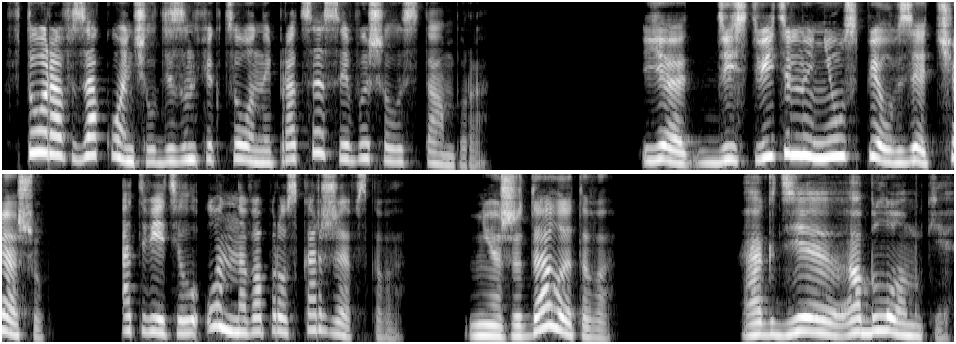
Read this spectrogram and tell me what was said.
Второв закончил дезинфекционный процесс и вышел из тамбура. «Я действительно не успел взять чашу», ответил он на вопрос Коржевского. «Не ожидал этого?» «А где обломки?»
